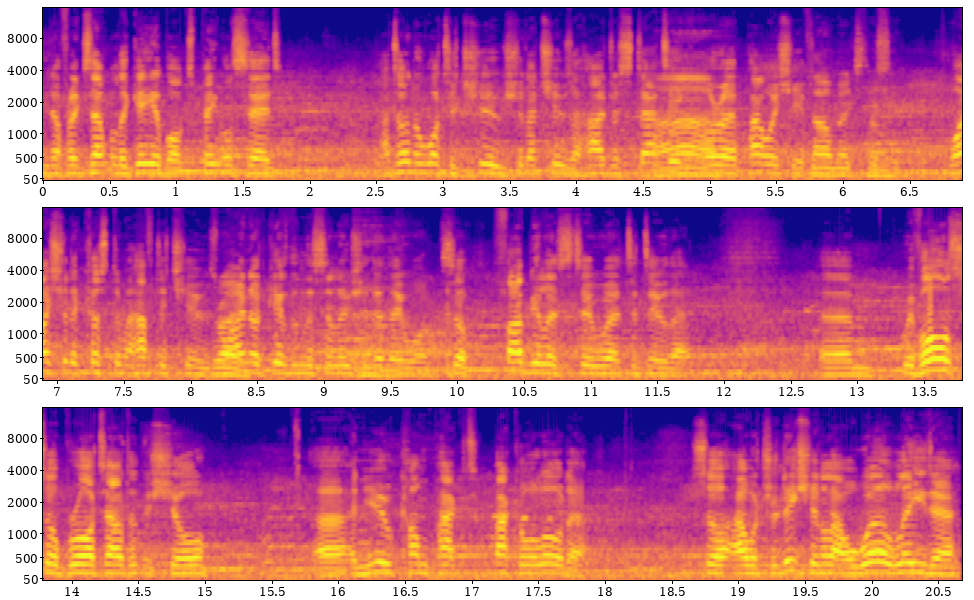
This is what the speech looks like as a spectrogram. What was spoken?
you know, for example, the gearbox, people said, I don't know what to choose. Should I choose a hydrostatic ah, or a power shift? No, makes sense. Why should a customer have to choose? Right. Why not give them the solution that they want? So fabulous to uh, to do that. Um, we've also brought out at the show uh, a new compact backhoe loader. So our traditional, our world leader,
